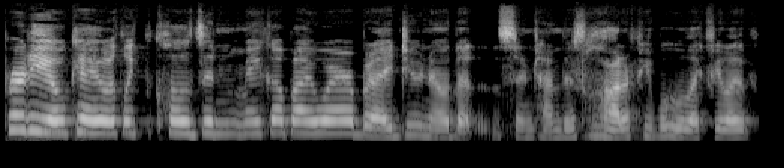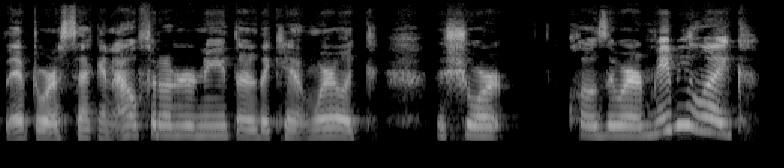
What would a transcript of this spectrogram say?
pretty okay with like the clothes and makeup i wear but i do know that at the same time there's a lot of people who like feel like they have to wear a second outfit underneath or they can't wear like the short clothes they wear. Maybe like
